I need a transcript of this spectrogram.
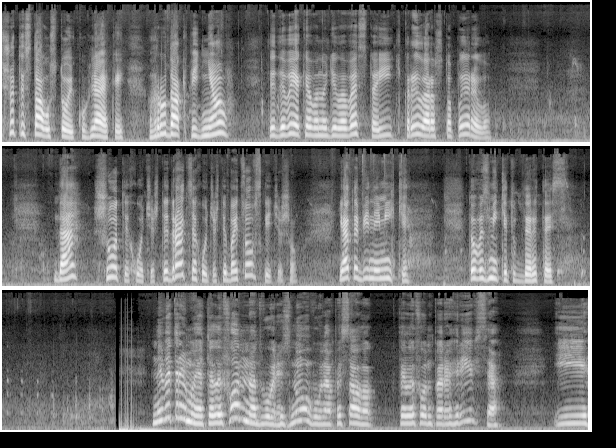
Що ти став у стойку? Гля, який грудак підняв, Ти диви, яке воно ділове стоїть, крила розтопирило. Да? Що ти хочеш? Ти дратися хочеш? Ти бойцовський чи що? Я тобі не Мікі. То ви з Мікі тут деретесь. Не витримує телефон на дворі. Знову написала, телефон перегрівся і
